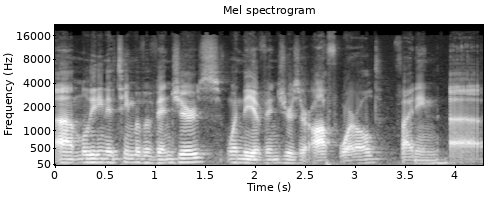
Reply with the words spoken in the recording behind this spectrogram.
um, leading a team of Avengers when the Avengers are off world fighting. Uh,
